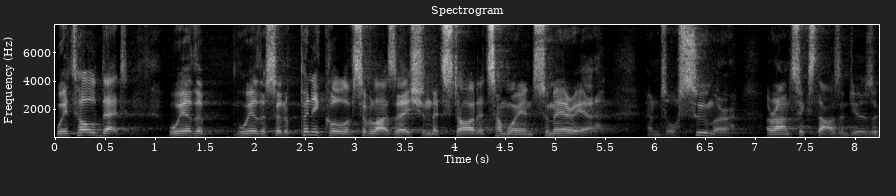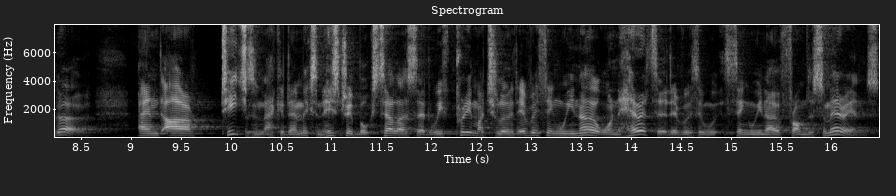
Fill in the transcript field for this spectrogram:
We're told that we're the, we're the sort of pinnacle of civilization that started somewhere in Sumeria and, or Sumer around 6,000 years ago. And our teachers and academics and history books tell us that we've pretty much learned everything we know or inherited everything we know from the Sumerians.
